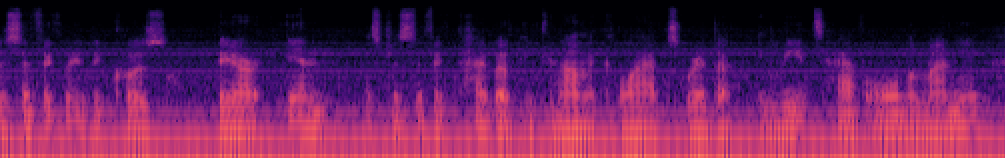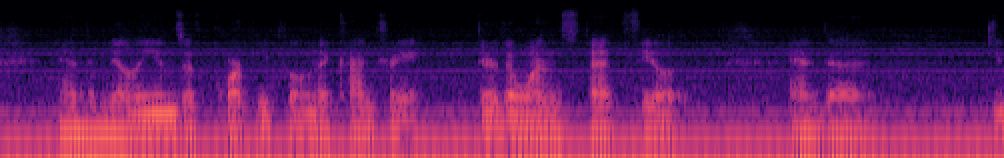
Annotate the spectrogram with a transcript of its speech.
specifically because they are in a specific type of economic collapse where the elites have all the money and the millions of poor people in the country, they're the ones that feel it. And uh, you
